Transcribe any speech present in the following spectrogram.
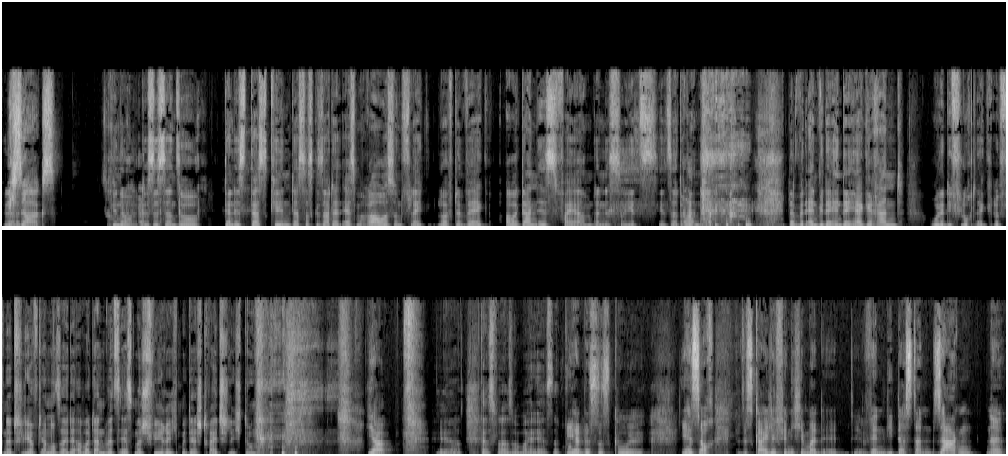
Ich sag's. So. Genau, das ist dann so, dann ist das Kind, das das gesagt hat, erstmal raus und vielleicht läuft er weg, aber dann ist Feierabend, dann ist so, jetzt, jetzt er dran. dann wird entweder hinterhergerannt oder die Flucht ergriffen, natürlich auf die andere Seite, aber dann wird es erstmal schwierig mit der Streitschlichtung. ja. Ja, das war so mein erster Punkt. Ja, das ist cool. Ja, ist auch, das Geile finde ich immer, wenn die das dann sagen, ne,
